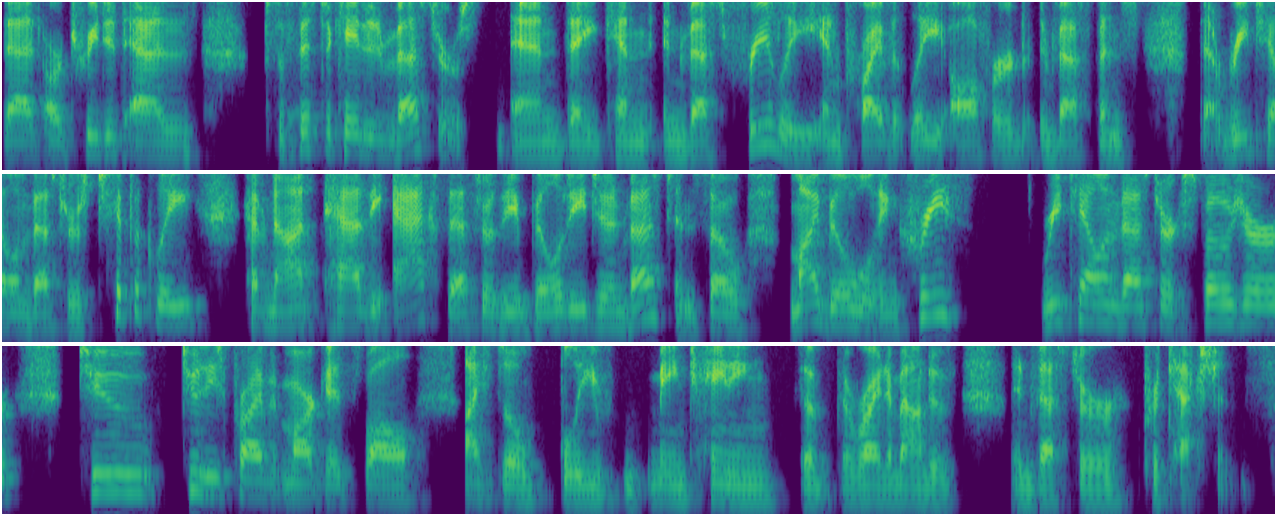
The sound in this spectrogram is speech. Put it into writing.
that are treated as sophisticated investors and they can invest freely in privately offered investments that retail investors typically have not had the access or the ability to invest in. So my bill will increase retail investor exposure to to these private markets while I still believe maintaining the, the right amount of investor protections.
